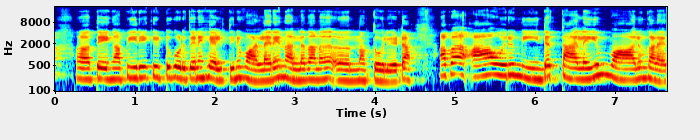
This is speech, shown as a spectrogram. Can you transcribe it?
തേങ്ങാപ്പീരയൊക്കെ ഇട്ട് കൊടുത്തതിന് ഹെൽത്തിന് വളരെ നല്ലതാണ് നത്തോലി കേട്ടോ. അപ്പോൾ ആ ഒരു മീനിന്റെ തലയും വാലും കളയ.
